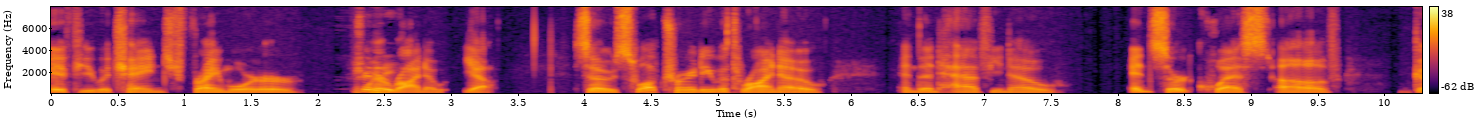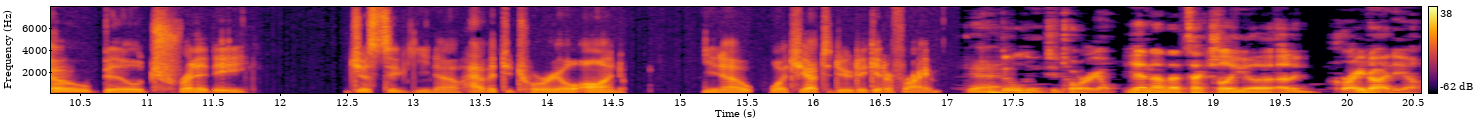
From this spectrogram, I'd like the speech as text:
if you would change frame order Trinity. where Rhino, yeah. So swap Trinity with Rhino and then have, you know, insert quest of go build Trinity just to, you know, have a tutorial on, you know, what you have to do to get a frame. Yeah. building tutorial. Yeah, no, that's actually a, a great idea.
